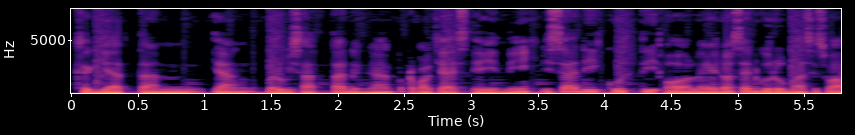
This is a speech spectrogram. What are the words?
kegiatan yang berwisata dengan protokol CSE ini bisa diikuti oleh dosen guru mahasiswa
